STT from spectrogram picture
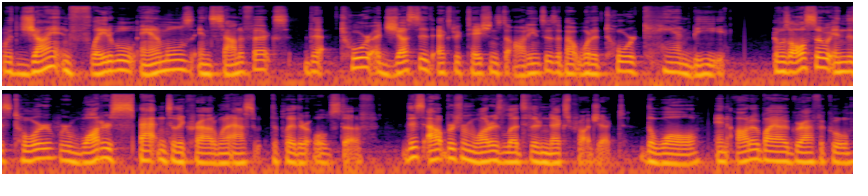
With giant inflatable animals and sound effects, the tour adjusted expectations to audiences about what a tour can be. It was also in this tour where Waters spat into the crowd when asked to play their old stuff. This outburst from Waters led to their next project, The Wall, an autobiographical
